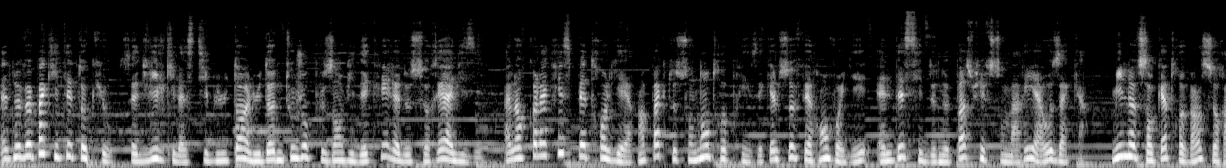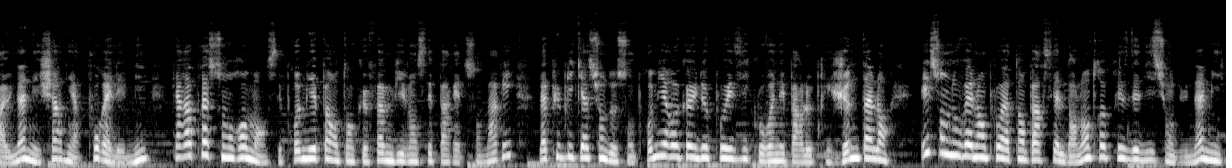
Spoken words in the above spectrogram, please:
Elle ne veut pas quitter Tokyo, cette ville qui la stimule tant et lui donne toujours plus envie d'écrire et de se réaliser. Alors que la crise pétrolière impacte son entreprise et qu'elle se fait renvoyer, elle décide de ne pas suivre son mari à Osaka. 1980 sera une année charnière pour elle et Mi, car après son roman Ses premiers pas en tant que femme vivant séparée de son mari, la publication de son premier recueil de poésie couronné par le prix Jeune Talent et son nouvel emploi à temps partiel dans l'entreprise d'édition d'une amie,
